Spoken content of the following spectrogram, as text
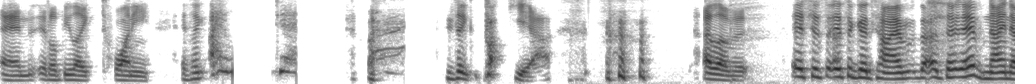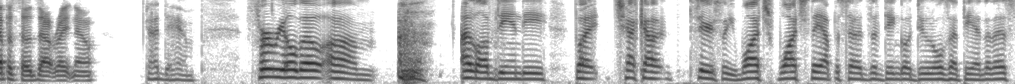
and it'll be like twenty. It's like I love Dad. he's like, "Fuck yeah!" I love it. It's just, it's a good time. They have nine episodes out right now. God damn. For real though, um I love D&D, but check out seriously, watch watch the episodes of Dingo Doodles at the end of this.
